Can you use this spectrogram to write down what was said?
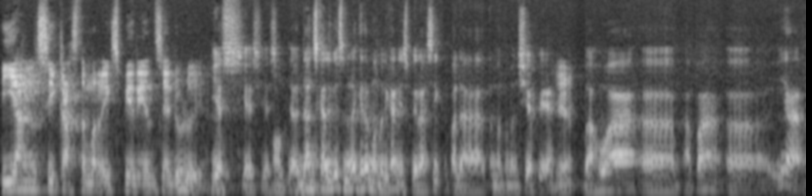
yang si customer experience-nya dulu ya. Yes, yes, yes. Oke. Dan sekaligus sebenarnya kita memberikan inspirasi kepada teman-teman chef ya, Iya. bahwa eh, apa eh, ya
